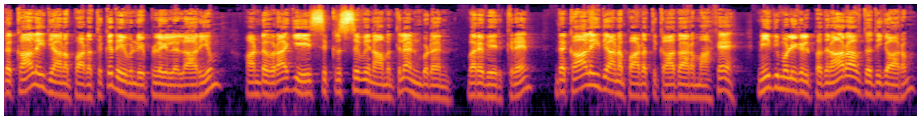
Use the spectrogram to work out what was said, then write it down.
இந்த காலை தியான பாடத்துக்கு தேவனுடைய பிள்ளைகள் எல்லாரையும் ஆண்டவராகி இயேசு கிறிஸ்துவின் நாமத்தில் அன்புடன் வரவேற்கிறேன். இந்த காலை தியான பாடத்துக்கு ஆதாரமாக நீதிமொழிகள் பதினாறாவது அதிகாரம்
